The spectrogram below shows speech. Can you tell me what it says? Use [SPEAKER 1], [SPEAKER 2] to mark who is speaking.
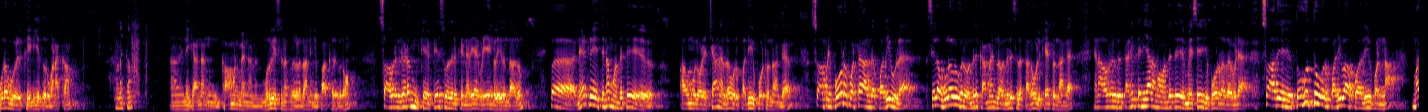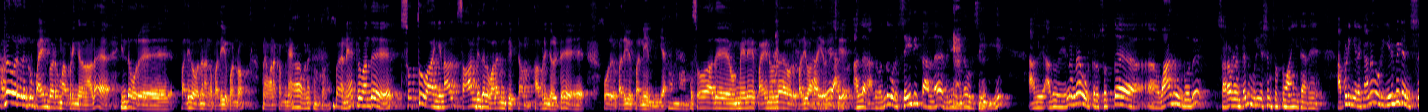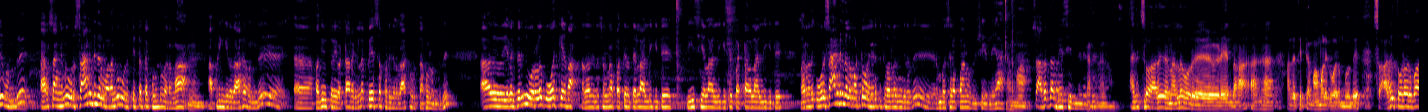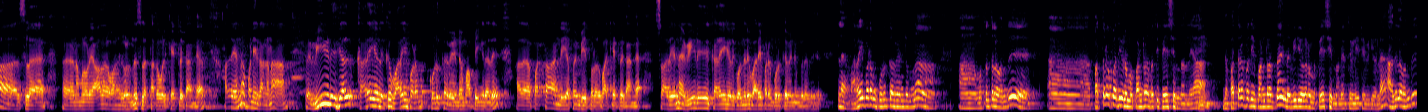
[SPEAKER 1] உறவுகளுக்கு இனியது ஒரு வணக்கம் வணக்கம் இன்றைக்கி அண்ணன் காமன் மேன் அண்ணன் முருகேசன் அவர்களை தான் இன்றைக்கி பார்க்க இருக்கிறோம் ஸோ அவர்களிடம் கே பேசுவதற்கு நிறையா விடயங்கள் இருந்தாலும் இப்போ நேற்றைய தினம் வந்துட்டு அவங்களோட சேனலில் ஒரு பதிவு போட்டிருந்தாங்க ஸோ அப்படி போடப்பட்ட அந்த பதிவில் சில உறவுகள் வந்துட்டு கமெண்டில் வந்துட்டு சில தகவல் கேட்டிருந்தாங்க ஏன்னா அவர்களுக்கு தனித்தனியாக நம்ம வந்துட்டு மெசேஜ் போடுறத விட ஸோ அது தொகுத்து ஒரு பதிவாக பதிவு பண்ணால் மற்றவர்களுக்கும் பயன்படும் அப்படிங்கிறதுனால இந்த ஒரு பதிவை வந்து நாங்கள் பதிவு பண்ணுறோம் அண்ணா வணக்கம்ண்ணே வணக்கம் இப்போ நேற்று வந்து சொத்து வாங்கினால் சான்றிதழ் வழங்கும் திட்டம் அப்படின்னு சொல்லிட்டு ஒரு பதிவு பண்ணியிருந்தீங்க ஸோ அது உண்மையிலே பயனுள்ள ஒரு பதிவாக தான் இருந்துச்சு
[SPEAKER 2] அல்ல அது வந்து ஒரு செய்தித்தாளில் வெளியிட ஒரு செய்தி அது அது என்னென்னா ஒருத்தர் சொத்தை வாங்கும்போது சரவணன்ட்டு முருகேசன் சொத்து வாங்கிட்டாரு அப்படிங்கிறக்கான ஒரு எவிடன்ஸு வந்து அரசாங்கமே ஒரு சான்றிதழ் வழங்கும் ஒரு திட்டத்தை கொண்டு வரலாம் அப்படிங்கிறதாக வந்து பதிவுத்துறை வட்டாரங்களில் பேசப்படுகிறதாக ஒரு தகவல் வந்தது அது எனக்கு தெரிஞ்சு ஓரளவுக்கு ஓகே தான் அதாவது என்ன சொன்னால் பத்திரத்தை எல்லாம் அள்ளிக்கிட்டு ஈஸியெல்லாம் அள்ளிக்கிட்டு பட்டாவெல்லாம் அள்ளிக்கிட்டு வர்றதுக்கு ஒரு சான்றிதழை மட்டும் எடுத்துகிட்டு வர்றதுங்கிறது ரொம்ப சிறப்பான ஒரு விஷயம் இல்லையா ஆமாம் ஸோ அதை தான் பேசியிருந்தேன்
[SPEAKER 1] அது ஸோ அது நல்ல ஒரு விடயம்தான் அந்த திட்டம் அமலுக்கு வரும்போது ஸோ அது தொடர்பாக சில நம்மளுடைய ஆதரவாளர்கள் வந்து சில தகவல் கேட்டிருக்காங்க அதில் என்ன பண்ணியிருக்காங்கன்னா இப்போ வீடுகள் கடைகளுக்கு வரைபடம் கொடுக்க வேண்டும் அப்படிங்கிறது அதை பட்டா அண்டு எஃப்எம்பி தொடர்பாக கேட்டிருக்காங்க ஸோ அது என்ன வீடு கடைகளுக்கு வந்துட்டு வரைபடம் கொடுக்க வேண்டுங்கிறது இல்லை வரைபடம் கொடுக்க வேண்டும்னா மொத்தத்தில் வந்து பத்திரப்பதிவு நம்ம பண்ணுறதை பற்றி பேசியிருந்தோம் இல்லையா இந்த பத்திரப்பதிவு பண்ணுறது தான் இந்த வீடியோவில் நம்ம பேசியிருந்தோம் நேற்று வெளியிட்ட வீடியோவில் அதில் வந்து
